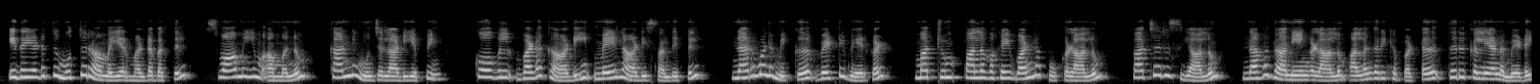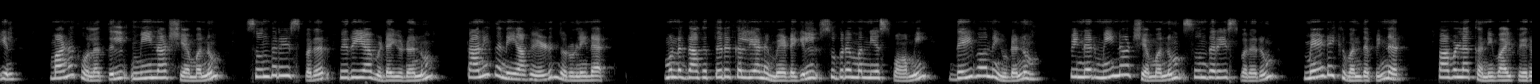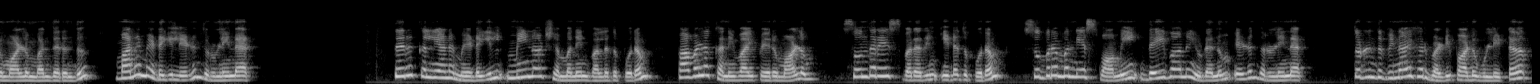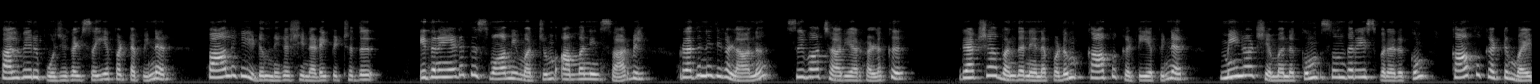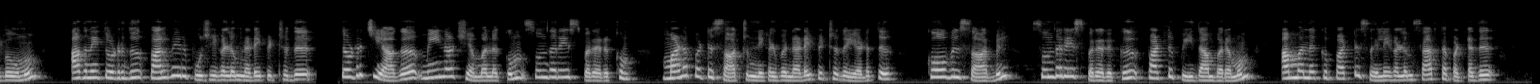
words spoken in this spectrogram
இதையடுத்து முத்துராமையர் மண்டபத்தில் சுவாமியும் அம்மனும் கன்னி ஊஞ்சலாடிய பின் கோவில் வடக்காடி மேலாடி சந்திப்பில் நறுமணமிக்க வெட்டி வேர்கள் மற்றும் பல வகை வண்ணப் பூக்களாலும் பச்சரிசியாலும் நவதானியங்களாலும் அலங்கரிக்கப்பட்ட திருக்கல்யாண மேடையில் மணக்கோலத்தில் மீனாட்சி அம்மனும் சுந்தரேஸ்வரர் பிரியா விடையுடனும் தனித்தனியாக எழுந்தருளினர். முன்னதாக திருக்கல்யாண மேடையில் சுப்பிரமணிய சுவாமி தெய்வானையுடனும் பின்னர் மீனாட்சி அம்மனும் சுந்தரேஸ்வரரும் மேடைக்கு வந்த பின்னர் பவள கனிவாய் பெருமாளும் வந்திருந்து மனமேடையில் எழுந்துருளினர். திருக்கல்யாண மேடையில் மீனாட்சி அம்மனின் வலதுபுறம் பவள கனிவாய் பெருமாளும் சுந்தரேஸ்வரரின் இடதுபுறம் சுப்பிரமணிய சுவாமி தெய்வானையுடனும் எழுந்தருளினர். தொடர்ந்து விநாயகர் வழிபாடு உள்ளிட்ட பல்வேறு பூஜைகள் செய்யப்பட்ட பின்னர் பாலிகையிடும் நிகழ்ச்சி நடைபெற்றது. இதனையடுத்து சுவாமி மற்றும் அம்மனின் சார்பில் பிரதிநிதிகளான சிவாச்சாரியார்களுக்கு ரக்ஷா பந்தன் எனப்படும் காப்பு கட்டிய பின்னர் மீனாட்சி அம்மனுக்கும் சுந்தரேஸ்வரருக்கும் காப்பு கட்டும் வைபவமும் அதனைத் தொடர்ந்து பல்வேறு பூஜைகளும் நடைபெற்றது. தொடர்ச்சியாக மீனாட்சி அம்மனுக்கும் சுந்தரேஸ்வரருக்கும் மணப்பட்டு சாற்றும் நிகழ்வு நடைபெற்றதை அடுத்து கோவில் சார்பில் சுந்தரேஸ்வரருக்கு பட்டு பீதாம்பரமும் அம்மனுக்கு பட்டு சேலைகளும் சார்த்தப்பட்டது.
